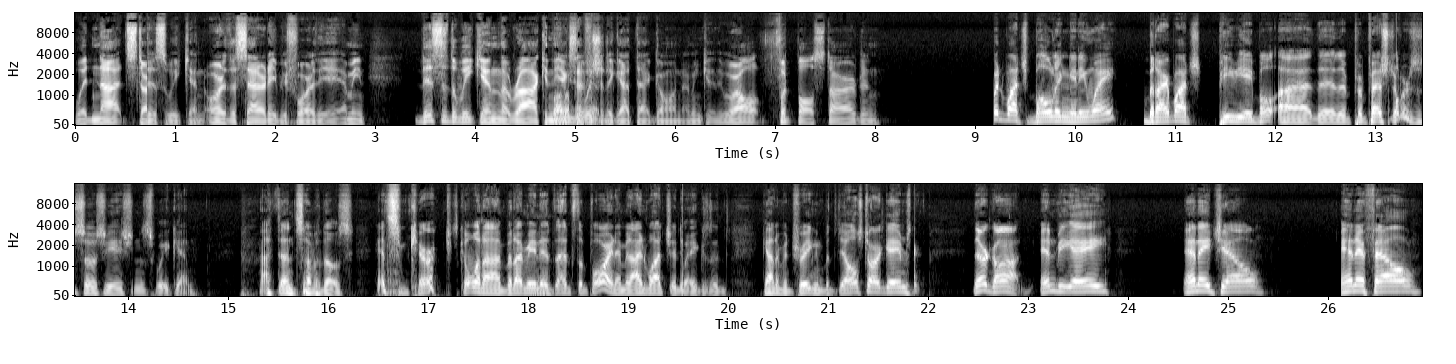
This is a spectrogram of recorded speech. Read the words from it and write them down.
would not start this weekend or the Saturday before. The I mean, this is the weekend the Rock and the XFL should have got that going. I mean, we're all football starved, and would watch bowling anyway, but I watched PBA bowl, uh, the the Professional Bowlers Association this weekend. I've done some of those and some characters going on, but I mean it, that's the point. I mean I'd watch it anyway because it's kind of intriguing. But the All Star games, they're gone. NBA, NHL, NFL.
